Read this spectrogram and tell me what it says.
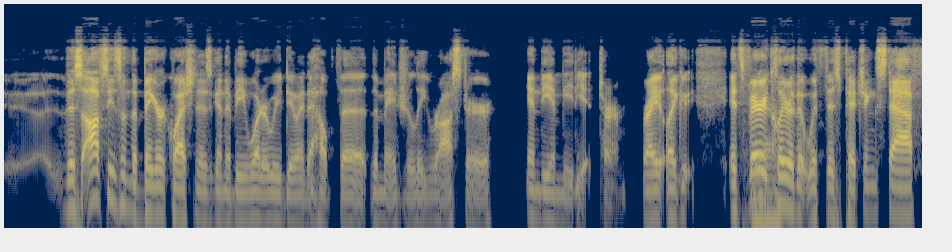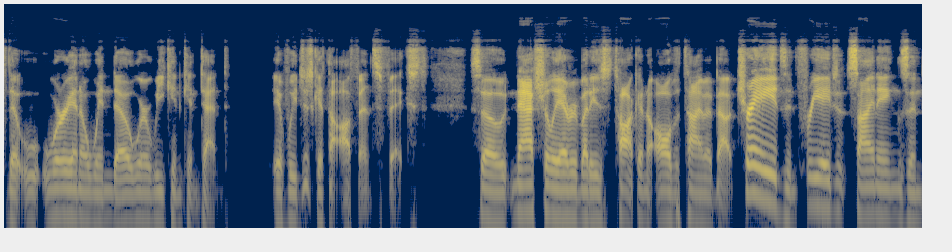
uh, this offseason the bigger question is going to be what are we doing to help the the major league roster in the immediate term, right? Like it's very Yeah. clear that with this pitching staff that we're in a window where we can contend if we just get the offense fixed. So naturally everybody's talking all the time about trades and free agent signings and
